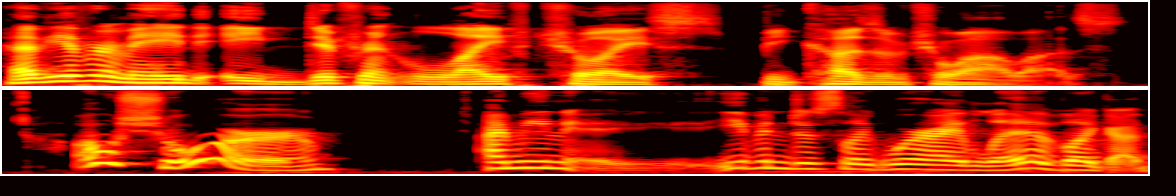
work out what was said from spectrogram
Have you ever made a different life choice because of Chihuahuas? oh sure i mean even just like where i live like a,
